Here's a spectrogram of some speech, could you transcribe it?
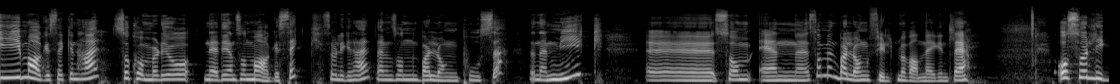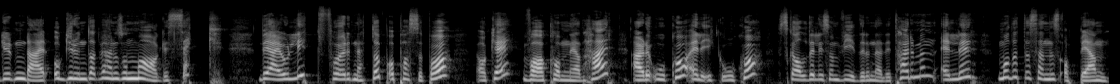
i magesekken her så kommer det jo ned i en sånn magesekk som ligger her. Det er en sånn ballongpose. Den er myk, eh, som, en, som en ballong fylt med vann, egentlig. Og så ligger den der. Og grunnen til at vi har en sånn magesekk, det er jo litt for nettopp å passe på ok, hva kom ned her. Er det ok eller ikke ok? Skal det liksom videre ned i tarmen, eller må dette sendes opp igjen?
